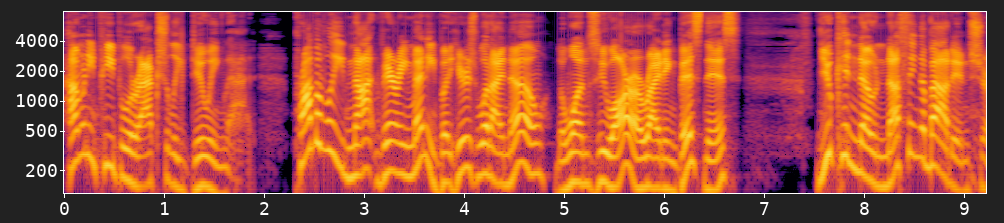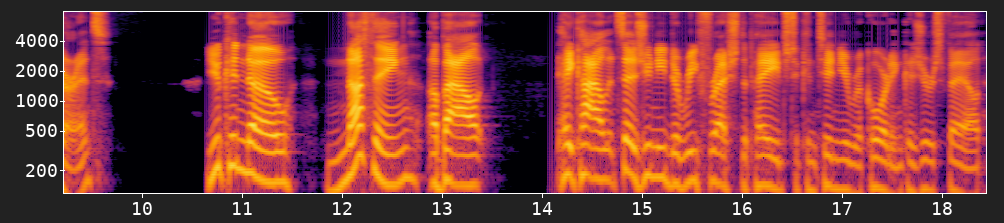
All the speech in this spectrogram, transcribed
How many people are actually doing that? Probably not very many, but here's what I know the ones who are a writing business. You can know nothing about insurance. You can know nothing about, hey, Kyle, it says you need to refresh the page to continue recording because yours failed.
